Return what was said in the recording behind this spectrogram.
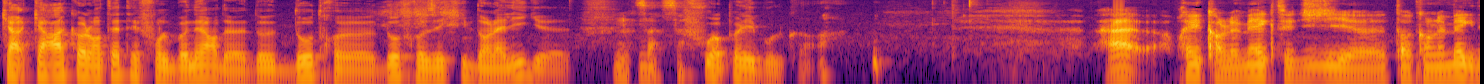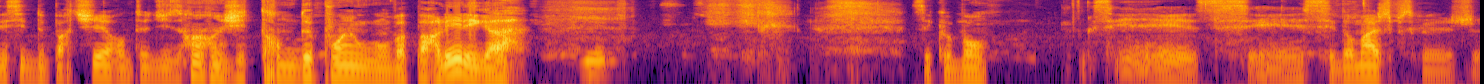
car- caracolent en tête et font le bonheur de d'autres d'autres équipes dans la ligue. Mhm. Ça ça fout un peu les boules quoi. Ah, après, quand le mec te dit, euh, quand le mec décide de partir en te disant j'ai 32 points où on va parler, les gars, c'est que bon, c'est c'est dommage parce que je,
